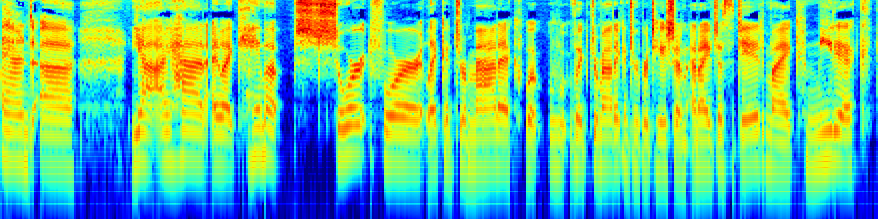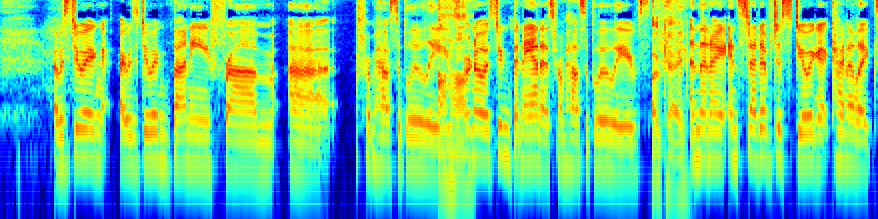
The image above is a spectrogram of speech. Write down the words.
And uh, yeah, I had I like came up short for like a dramatic, what like dramatic interpretation, and I just did my comedic. I was doing I was doing Bunny from. Uh, from House of Blue Leaves, or no, I was doing bananas from House of Blue Leaves. Uh-huh. Okay. and then I instead of just doing it kind of like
